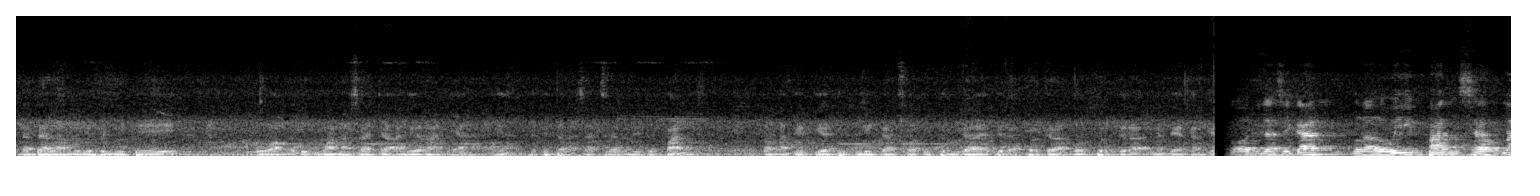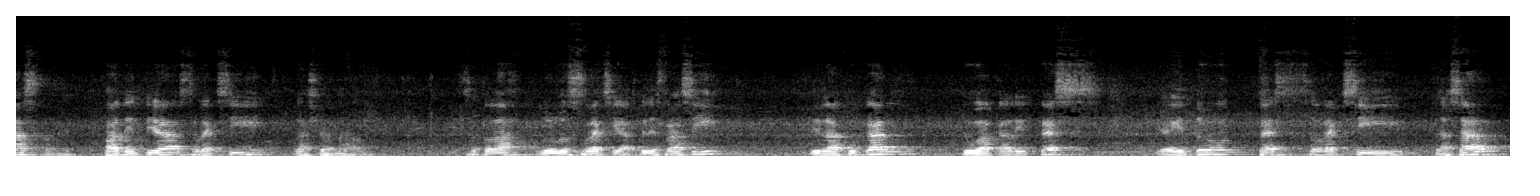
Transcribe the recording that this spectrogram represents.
kita dalami di penyidik uang itu ke mana saja alirannya ya jadi tidak saja di depan kalau nanti dia dibelikan suatu benda yang tidak bergerak atau bergerak nanti akan koordinasikan melalui Panselnas Panitia Seleksi Nasional setelah lulus seleksi administrasi dilakukan dua kali tes yaitu tes seleksi dasar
